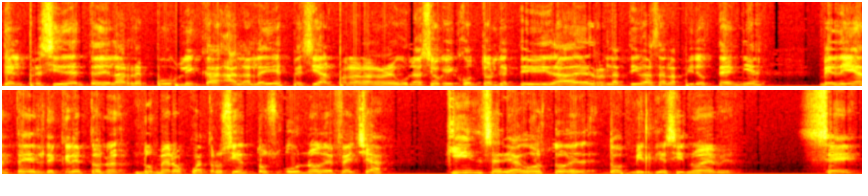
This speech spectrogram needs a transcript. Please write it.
del presidente de la República a la Ley Especial para la Regulación y Control de Actividades relativas a la pirotecnia mediante el decreto número 401 de fecha 15 de agosto de 2019. C.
